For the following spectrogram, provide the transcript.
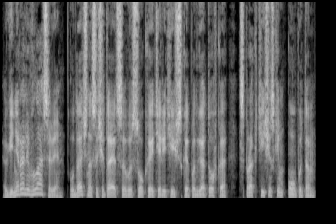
в генерале Власове удачно сочетается высокая теоретическая подготовка с практическим опытом,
